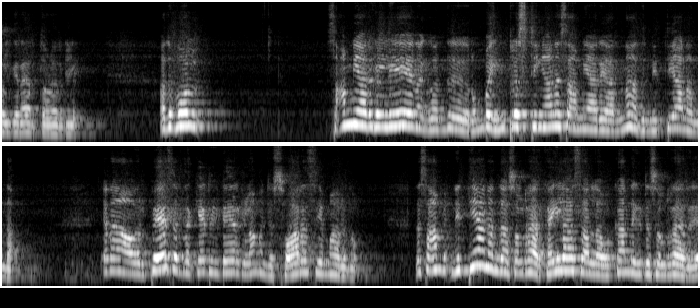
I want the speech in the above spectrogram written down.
சொல்கிறார் தோழர்களே. அதுபோல் சாமியார்கள்லேயே எனக்கு வந்து ரொம்ப இன்ட்ரெஸ்டிங்கான சாமியார் யாருன்னா அது நித்யானந்தா ஏன்னா அவர் பேசுகிறத கேட்டுக்கிட்டே இருக்கலாம் கொஞ்சம் சுவாரஸ்யமாக இருக்கும். இந்த சாமி நித்யானந்தா சொல்கிறார் கைலாசால உட்காந்துக்கிட்டு சொல்கிறாரு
